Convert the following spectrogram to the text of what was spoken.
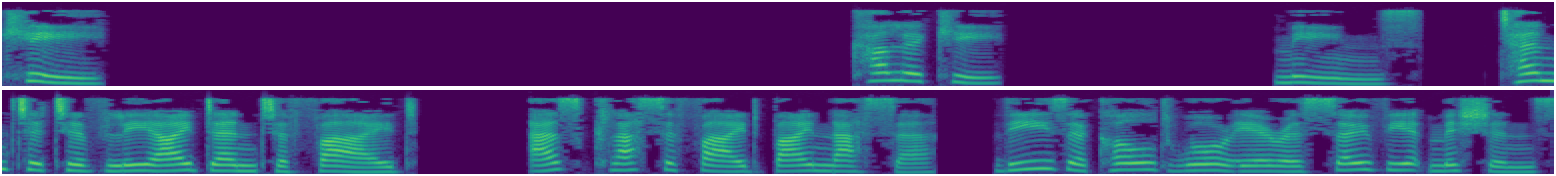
Key Color key means tentatively identified as classified by NASA. These are Cold War-era Soviet missions,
